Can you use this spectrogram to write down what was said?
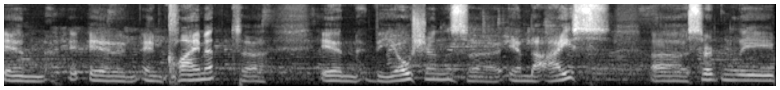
in, in, in, climate, uh, in the oceans, uh, in the ice. Uh, certainly,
